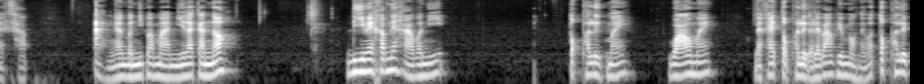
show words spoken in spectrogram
นะครับอะงั้นวันนี้ประมาณนี้แล้วกันเนาะดีไหมครับเนื้อหาวันนี้ ตกผลึกไหมว้าวไหมใครตกผลึกอะไรบ้างพิมพ์บอกหน่อยว่าตกผลึก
